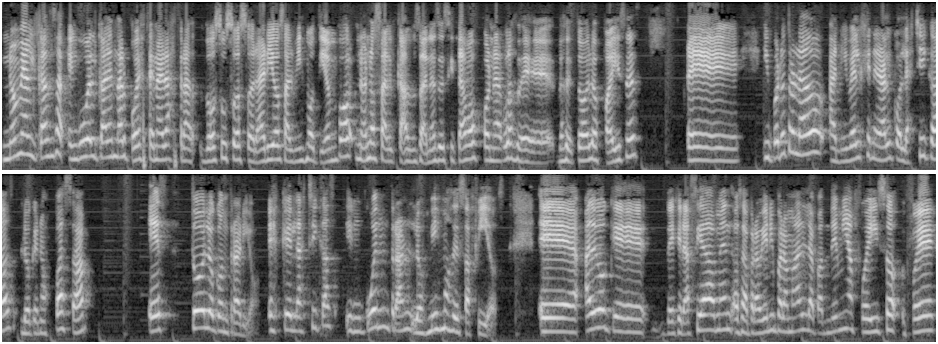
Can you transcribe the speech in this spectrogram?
no me alcanza, en Google Calendar puedes tener hasta dos usos horarios al mismo tiempo, no nos alcanza, necesitamos ponerlos de, de todos los países. Eh, y por otro lado, a nivel general con las chicas, lo que nos pasa es todo lo contrario, es que las chicas encuentran los mismos desafíos. Eh, algo que desgraciadamente, o sea, para bien y para mal, la pandemia fue, hizo, fue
